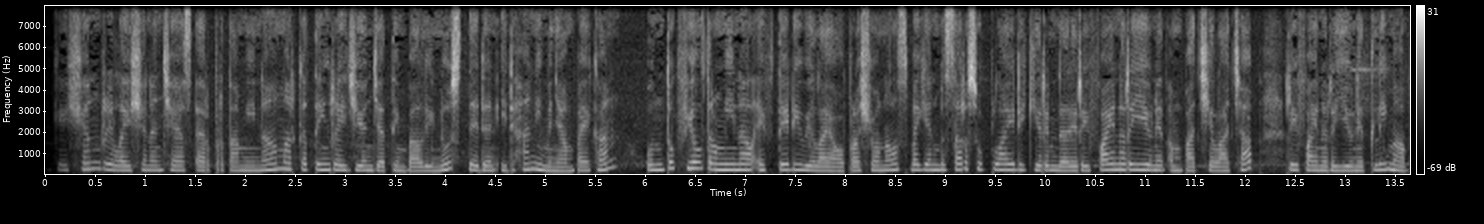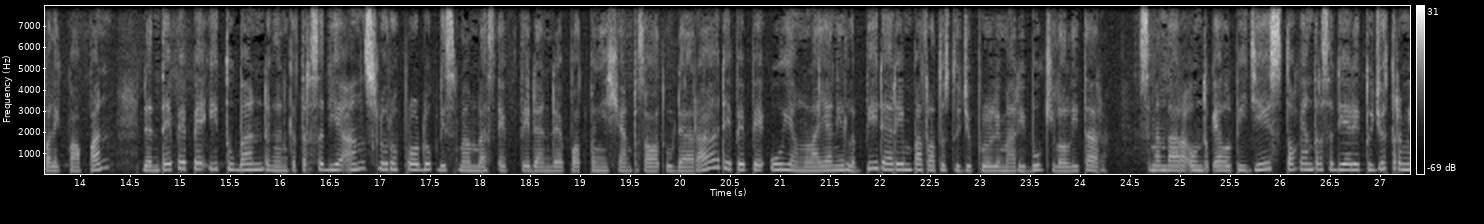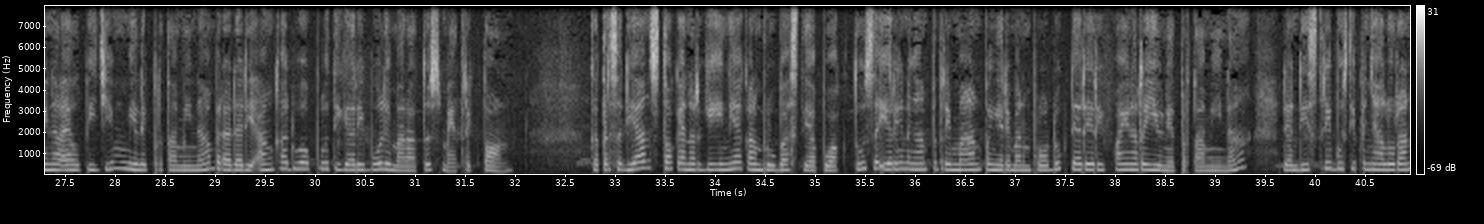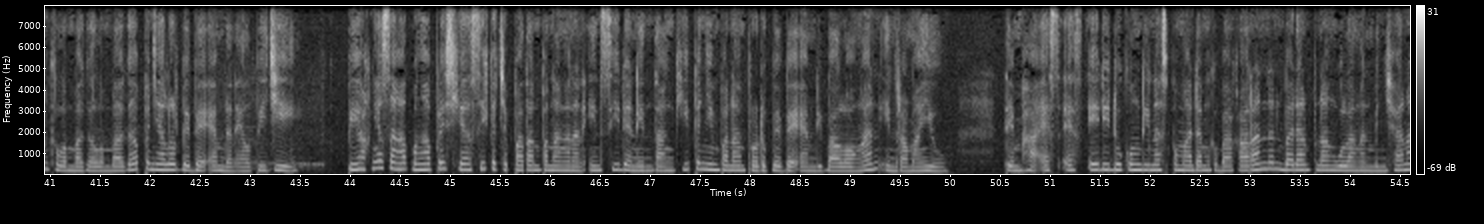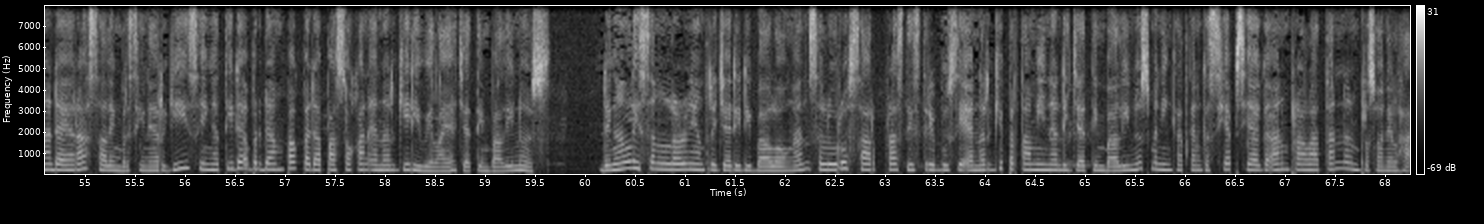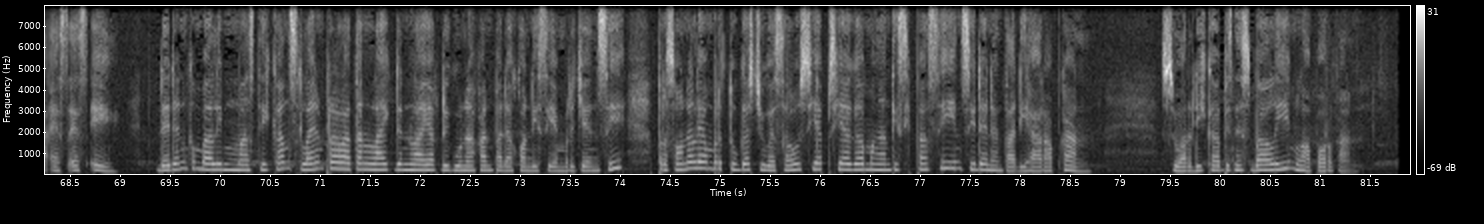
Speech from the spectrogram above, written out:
Communication Relation and CSR Pertamina Marketing Region Jatim Balinus Deden Idhani menyampaikan, untuk fuel terminal FT di wilayah operasional sebagian besar suplai dikirim dari Refinery Unit 4 Cilacap, Refinery Unit 5 Balikpapan, dan TPPI Tuban dengan ketersediaan seluruh produk di 19 FT dan depot pengisian pesawat udara DPPU yang melayani lebih dari 475.000 kiloliter. Sementara untuk LPG, stok yang tersedia di tujuh terminal LPG milik Pertamina berada di angka 23.500 metrik ton. Ketersediaan stok energi ini akan berubah setiap waktu seiring dengan penerimaan pengiriman produk dari refinery unit Pertamina dan distribusi penyaluran ke lembaga-lembaga penyalur BBM dan LPG. Pihaknya sangat mengapresiasi kecepatan penanganan insiden di tangki penyimpanan produk BBM di Balongan, Indramayu. Tim HSSE didukung Dinas Pemadam Kebakaran dan Badan Penanggulangan Bencana Daerah saling bersinergi sehingga tidak berdampak pada pasokan energi di wilayah Jatim Balinus. Dengan listen learn yang terjadi di Balongan, seluruh sarpras distribusi energi Pertamina di Jatim Balinus meningkatkan kesiapsiagaan peralatan dan personil HSSE. Deden kembali memastikan selain peralatan laik dan layak digunakan pada kondisi emergensi, personel yang bertugas juga selalu siap siaga mengantisipasi insiden yang tak diharapkan. Suardika Bisnis Bali melaporkan.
